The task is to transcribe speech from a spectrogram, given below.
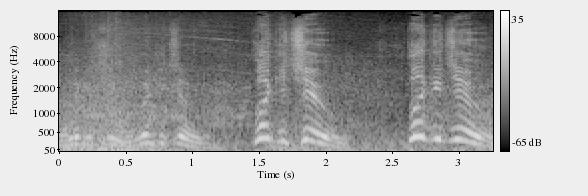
Look at you. Look at you. Look at you. Look at you.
